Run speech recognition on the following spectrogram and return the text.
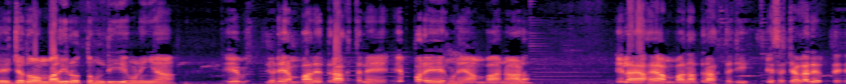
ਤੇ ਜਦੋਂ ਅੰਬਾਂ ਦੀ ਰੁੱਤ ਹੁੰਦੀ ਹੋਣੀ ਆ, ਇਹ ਜਿਹੜੇ ਅੰਬਾਂ ਦੇ ਦਰਖਤ ਨੇ, ਇਹ ਭਰੇ ਹੋਣੇ ਆ ਅੰਬਾਂ ਨਾਲ। ਇਹ ਲਾਇਆ ਹੋਇਆ ਅੰਬਾਂ ਦਾ ਦਰਖਤ ਜੀ, ਇਸ ਜਗ੍ਹਾ ਦੇ ਉੱਤੇ।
